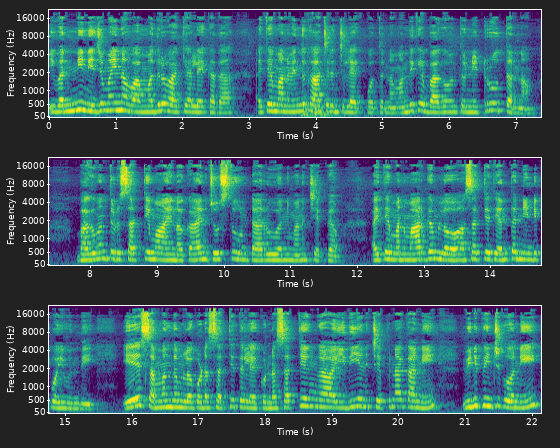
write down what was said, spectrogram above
ఇవన్నీ నిజమైన వా- మధుర వాక్యాలే కదా? అయితే మనం ఎందుకు ఆచరించలేకపోతున్నాం? అందుకే భగవంతుడిని ట్రూత్ అన్నాం. భగవంతుడు సత్యం ఆయన ఒక ఆయన చూస్తూ ఉంటారు అని మనం చెప్పాం. అయితే మన మార్గంలో అసత్యత ఎంత నిండిపోయి ఉంది? ఏ సంబంధంలో కూడా సత్యత లేకుండా సత్యంగా ఇది అని చెప్పినా కానీ వినిపించుకొని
